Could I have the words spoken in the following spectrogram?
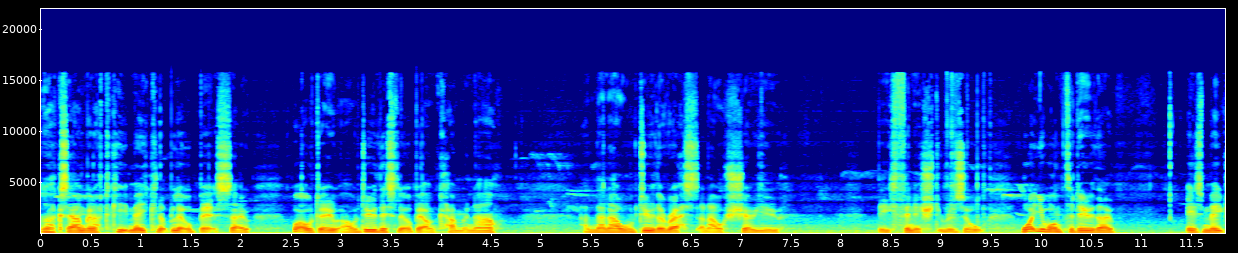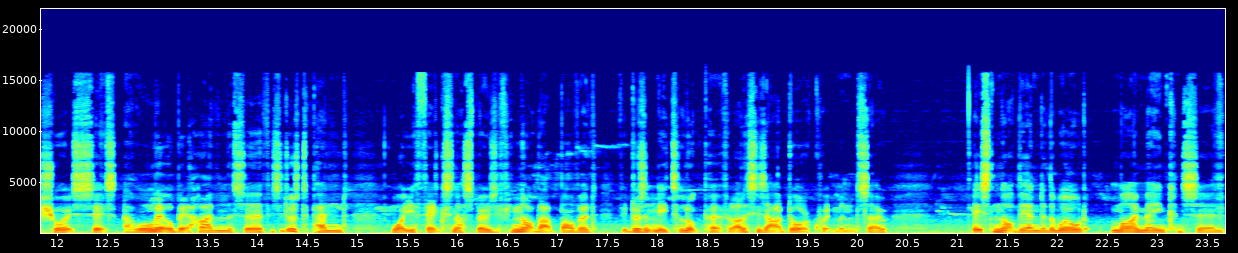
like I say, I'm going to have to keep making up little bits. So what I'll do, I'll do this little bit on camera now, and then I will do the rest and I will show you the finished result. What you want to do though, is make sure it sits a little bit higher than the surface. It does depend what you're fixing, I suppose. If you're not that bothered, if it doesn't need to look perfect, like this is outdoor equipment, so it's not the end of the world. My main concern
